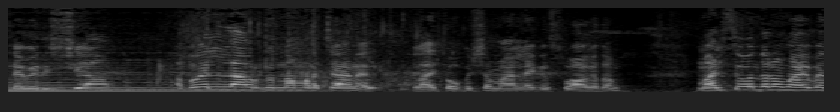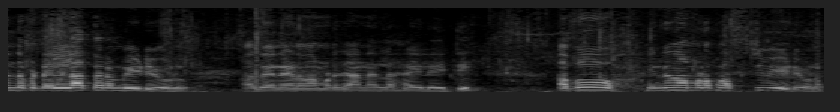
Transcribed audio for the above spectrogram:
എന്റെ പേര് ശ്യാം. അപ്പോൾ എല്ലാവർക്കും നമ്മുടെ ചാനൽ ലൈഫ് ഓഫ് ഇഷ്യമാനിലേക്ക് സ്വാഗതം. മത്സ്യബന്ധനവുമായി ബന്ധപ്പെട്ട എല്ലാത്തരം വീഡിയോകളും അത് തന്നെയാണ് നമ്മുടെ ചാനലിലെ ഹൈലൈറ്റ് അപ്പോൾ ഇന്ന് നമ്മുടെ ഫസ്റ്റ് വീഡിയോ ആണ്.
